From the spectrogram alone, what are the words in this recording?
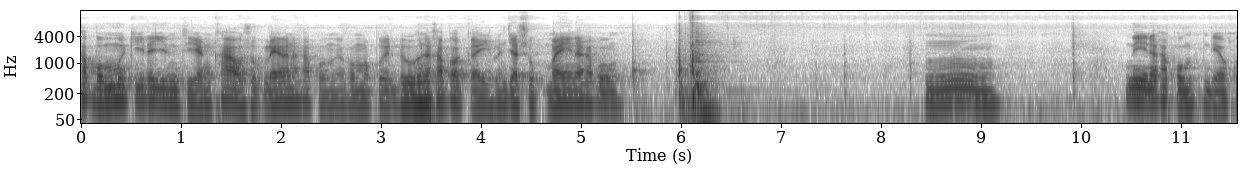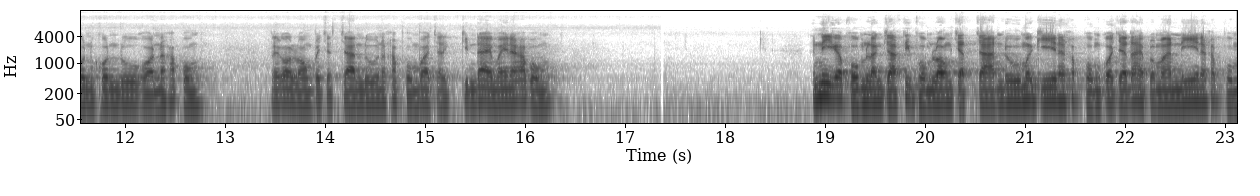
ครับผมเมื่อกี้ได้ยินเสียงข้าวสุกแล้วนะครับ ผมเดี๋ยวผมมาเปิดดูนะครับ ว่าไก่มันจะสุกไหมนะครับ ผม อืมนี่นะครับ ผมเดี๋ยวคนคนดูก่อนนะครับ ผม แล้วก็ลองไปจัดจานดูนะครับ ผมว่าจะกินได้ไหมนะครับ ผมนี่ครับผมหลังจากที่ผมลองจัดจานดูเมื่อกี้นะครับ ผมก็จะได้ประมาณนี้นะครับ ผม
